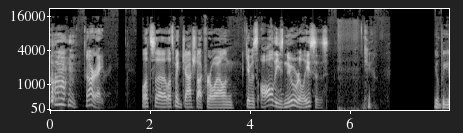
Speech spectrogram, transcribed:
all right, let's uh, let's make Josh talk for a while and give us all these new releases. Yeah. You'll be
